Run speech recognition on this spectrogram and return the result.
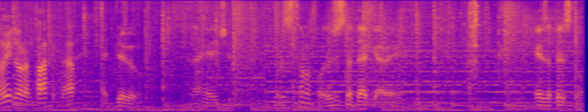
know you know what I'm talking about. I do. And I hate you. What is this tunnel for? There's just a dead guy right here. Here's a pistol.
